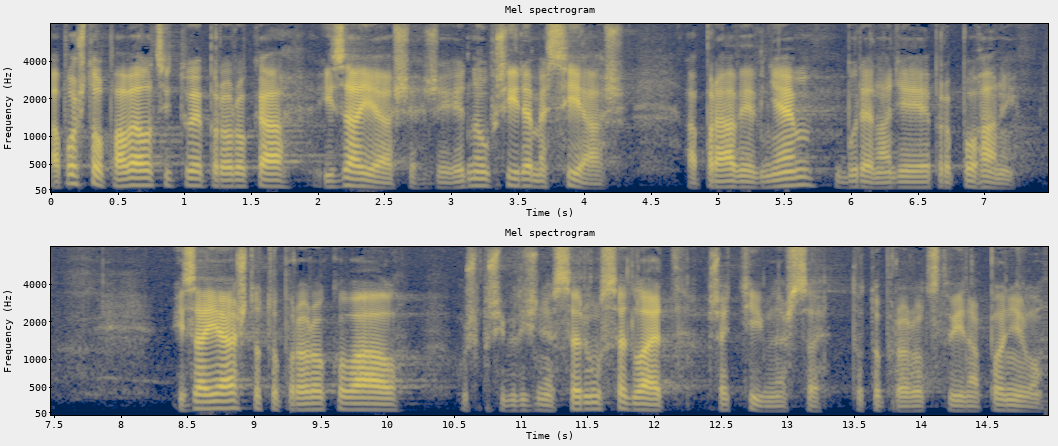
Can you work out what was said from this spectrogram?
A poštol Pavel cituje proroka Izajáše, že jednou přijde Mesiáš a právě v něm bude naděje pro pohany. Izajáš toto prorokoval už přibližně 700 let předtím, než se toto proroctví naplnilo.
